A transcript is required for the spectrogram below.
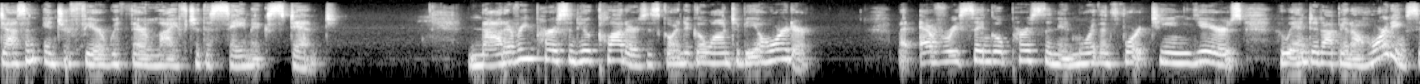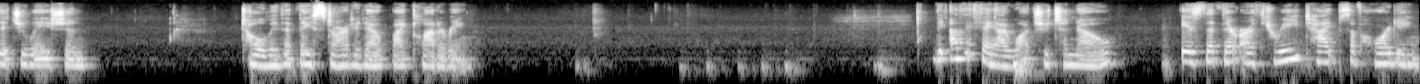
doesn't interfere with their life to the same extent. Not every person who clutters is going to go on to be a hoarder, but every single person in more than 14 years who ended up in a hoarding situation told me that they started out by cluttering. The other thing I want you to know is that there are three types of hoarding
